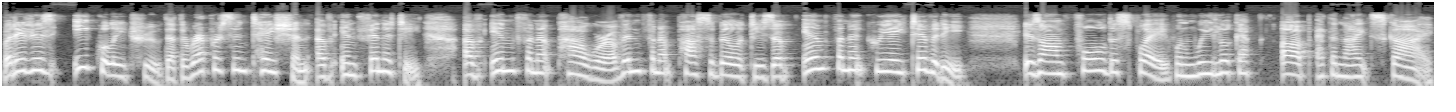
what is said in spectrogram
But it is equally true that the representation of infinity, of infinite power, of infinite possibilities, of infinite creativity is on full display when we look up at the night sky.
